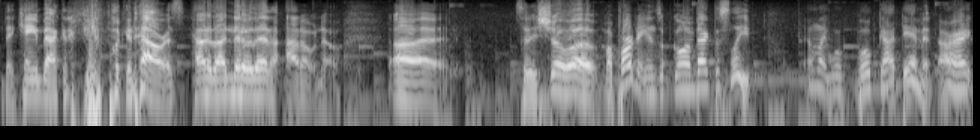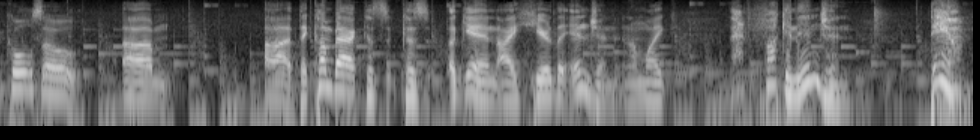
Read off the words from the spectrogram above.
they came back in a few fucking hours. How did I know that? I don't know. Uh, so they show up. My partner ends up going back to sleep. I'm like, well, well, god damn it. All right, cool. So, um, uh, they come back because, because again, I hear the engine, and I'm like, that fucking engine. Damn.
